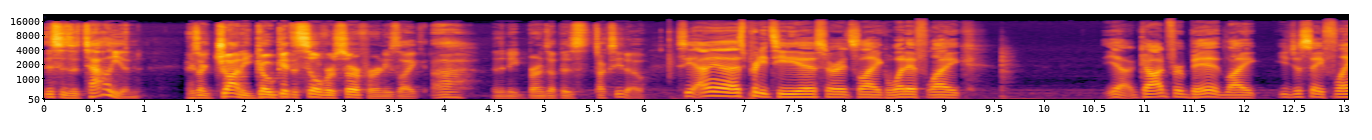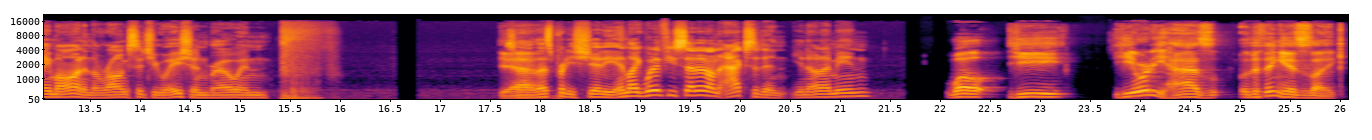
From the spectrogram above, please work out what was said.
"This is Italian." And he's like, "Johnny, go get the Silver Surfer," and he's like, "Ah," and then he burns up his tuxedo. See, I mean, that's pretty tedious. Or it's like, what if, like, yeah, God forbid, like, you just say flame on in the wrong situation, bro. And Yeah, so that's pretty shitty. And, like, what if you said it on accident? You know what I mean? Well, he he already has. The thing is, like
